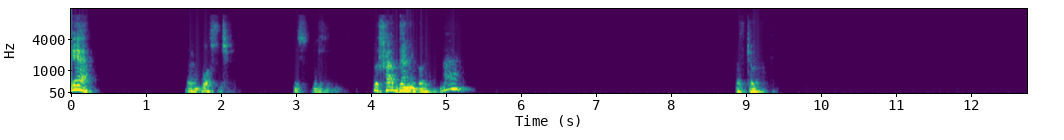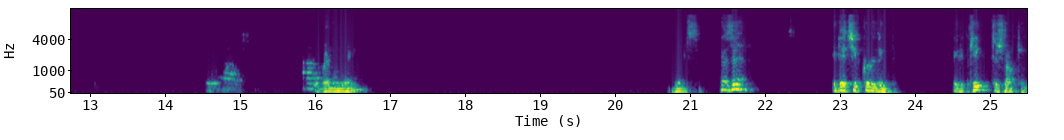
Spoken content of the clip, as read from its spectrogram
Yeah. পোস্ট তো সাবধানে করবেন হ্যাঁ ঠিক আছে? এটা চেক করে দেখবেন এটা ঠিক তো সব ঠিক।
